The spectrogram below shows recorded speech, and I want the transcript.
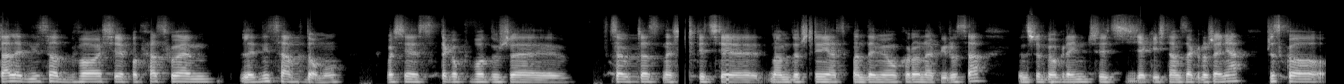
ta lednica odbywała się pod hasłem Lednica w domu. Właśnie z tego powodu, że cały czas na świecie mam do czynienia z pandemią koronawirusa, więc żeby ograniczyć jakieś tam zagrożenia, wszystko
